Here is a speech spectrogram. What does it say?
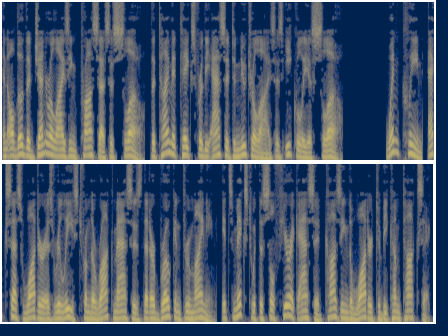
and although the generalizing process is slow, the time it takes for the acid to neutralize is equally as slow. When clean, excess water is released from the rock masses that are broken through mining, it's mixed with the sulfuric acid causing the water to become toxic.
